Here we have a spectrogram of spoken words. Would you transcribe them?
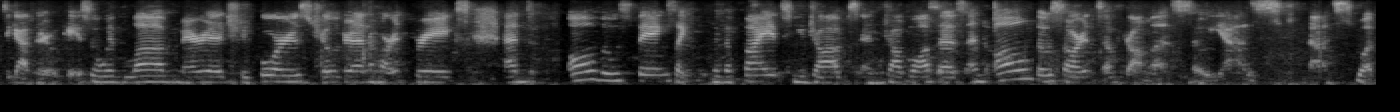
together. Okay, so with love, marriage, divorce, children, heartbreaks, and all those things like the fights, new jobs, and job losses, and all those sorts of dramas. So yes, that's what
